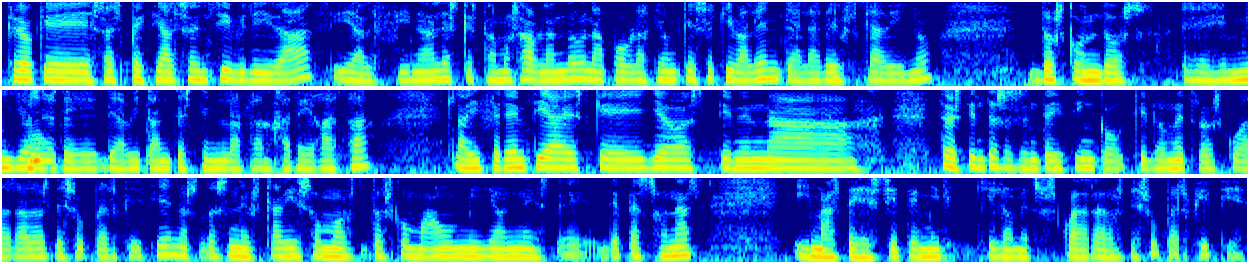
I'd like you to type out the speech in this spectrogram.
creo que, esa especial sensibilidad y al final es que estamos hablando de una población que es equivalente a la de Euskadi. ¿no? 2,2 eh, millones de, habitantes tiene la franja de Gaza. La diferencia es que ellos tienen a 365 kilómetros cuadrados de superficie. Nosotros en Euskadi somos 2,1 millones de, personas y más de 7.000 kilómetros cuadrados de superficie.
